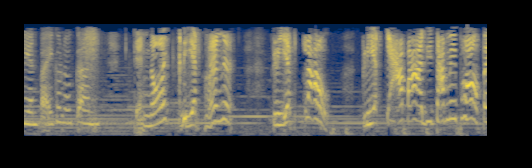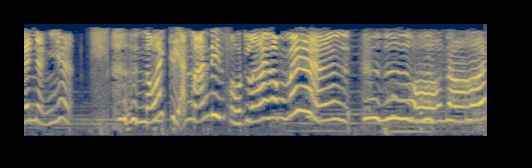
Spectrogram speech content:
เรียนไปก็แล้วกัน แต่น้อยเกลียดมันน่ะ เกลียดเหล้าเกลียดยาบ้าที่ทำให้พ่อเป็นอย่างเงี้ยน้อยเกลียดมันที่สุดเลยละแม่โอ้น้อย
